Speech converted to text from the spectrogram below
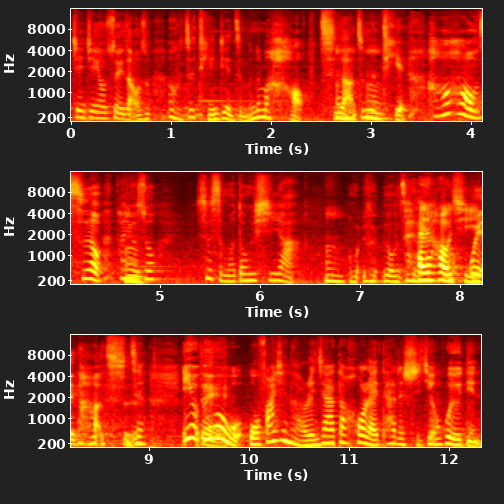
渐渐又睡着。我说：“哦，这甜点怎么那么好吃啊？这么甜，好好吃哦。”他又说：“是什么东西啊？嗯，我 我在他就好奇喂他吃，因为因为我我发现老人家到后来他的时间会有点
